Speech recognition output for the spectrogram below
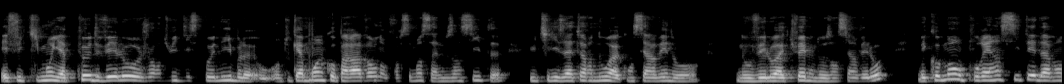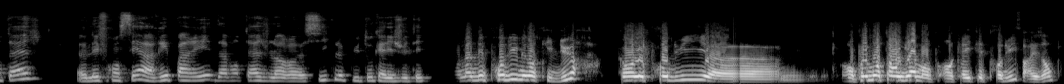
effectivement, il y a peu de vélos aujourd'hui disponibles, ou en tout cas moins qu'auparavant, donc forcément ça nous incite, utilisateurs, nous, à conserver nos, nos vélos actuels ou nos anciens vélos. Mais comment on pourrait inciter davantage euh, les Français à réparer davantage leur euh, cycle plutôt qu'à les jeter? On a des produits maintenant qui durent. Quand le produit, euh, on peut monter en gamme en, qualité de produit, par exemple.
